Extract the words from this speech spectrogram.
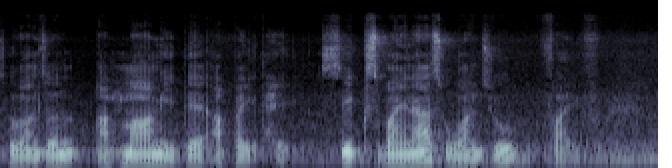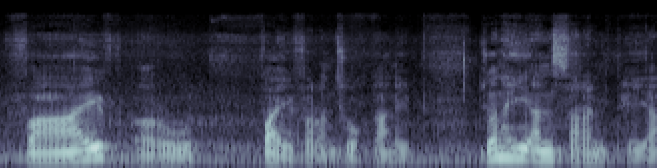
จูวันจนอับมามีเตอับไปไทย six minus one จู five five root five ฝรั่งโชคตานี่ chon hei an sarani theya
